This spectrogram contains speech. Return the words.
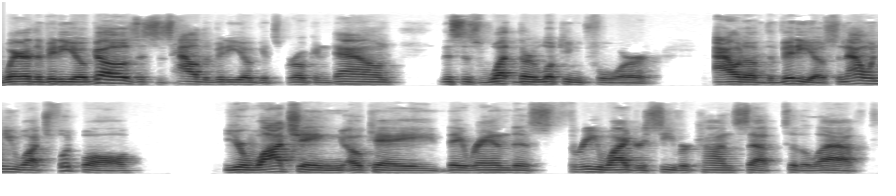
where the video goes this is how the video gets broken down this is what they're looking for out of the video. So now when you watch football, you're watching, okay, they ran this three wide receiver concept to the left.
